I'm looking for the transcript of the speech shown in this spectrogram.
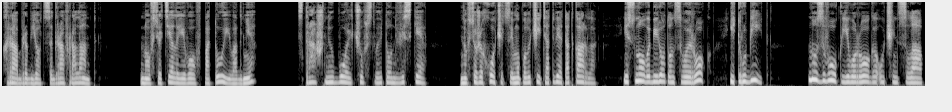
Храбро бьется граф Роланд, но все тело его в поту и в огне. Страшную боль чувствует он в виске, но все же хочется ему получить ответ от Карла, и снова берет он свой рог и трубит — но звук его рога очень слаб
